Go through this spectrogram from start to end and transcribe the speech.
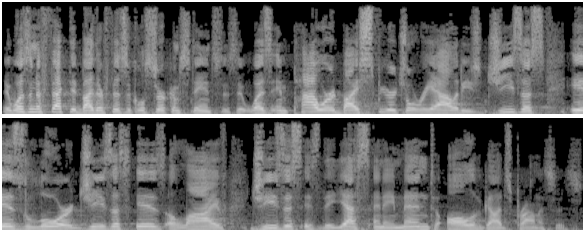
It wasn't affected by their physical circumstances. It was empowered by spiritual realities. Jesus is Lord. Jesus is alive. Jesus is the yes and amen to all of God's promises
